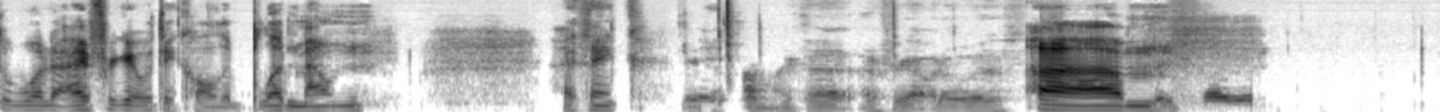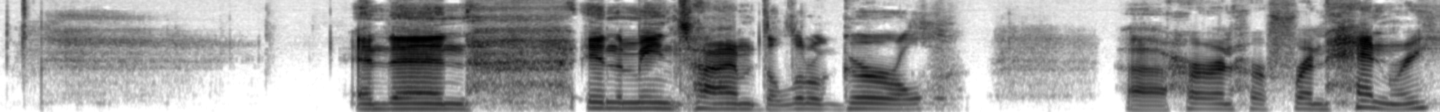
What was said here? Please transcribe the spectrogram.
what I forget what they called it, Blood Mountain, I think. Yeah, something like that. I forgot what it was. Um, and then, in the meantime, the little girl, uh, her and her friend Henry,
